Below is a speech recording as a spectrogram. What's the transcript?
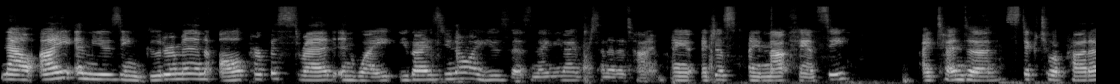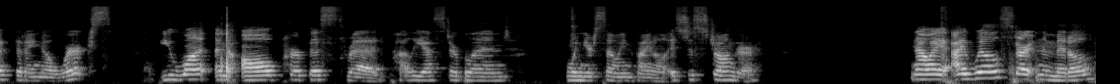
Now I am using Gutermann all-purpose thread in white. You guys, you know I use this 99% of the time. I, I just, I am not fancy. I tend to stick to a product that I know works. You want an all-purpose thread, polyester blend when you're sewing vinyl. It's just stronger. Now I, I will start in the middle.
